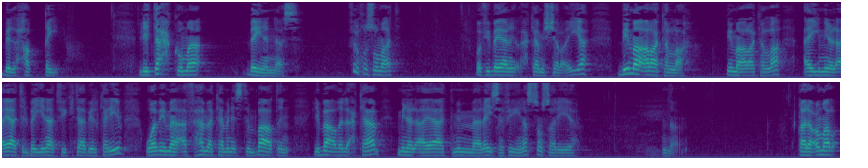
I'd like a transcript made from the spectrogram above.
بالحق لتحكم بين الناس في الخصومات. وفي بيان الأحكام الشرعية بما أراك الله بما أراك الله أي من الآيات البينات في كتابه الكريم وبما أفهمك من استنباط لبعض الأحكام من الآيات مما ليس فيه نص صريح. نعم. قال عمر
